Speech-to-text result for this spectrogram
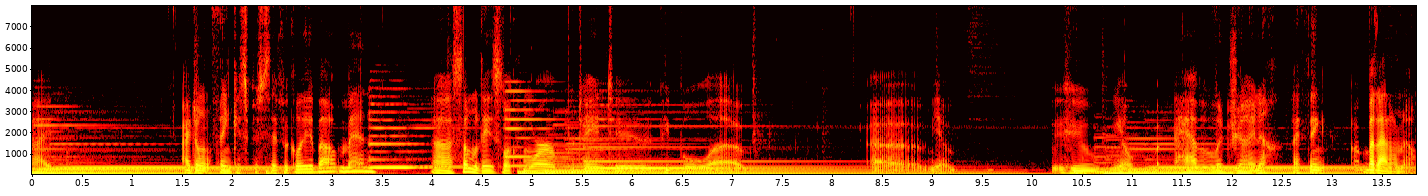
I I don't think it's specifically about men. Uh, some of these look more pertain to people, uh, uh, you know, who you know have a vagina. I think, but I don't know.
